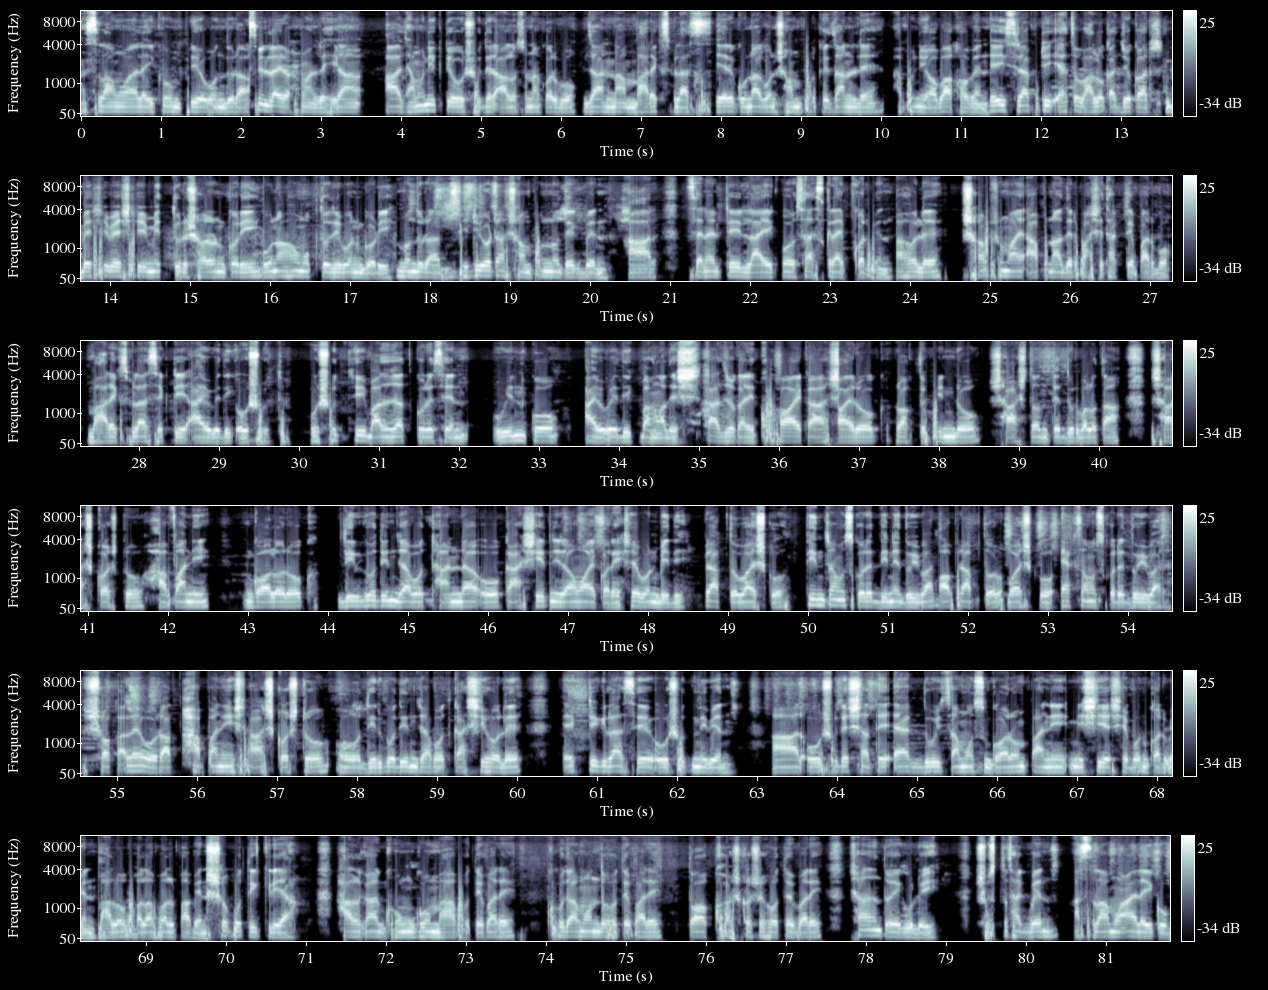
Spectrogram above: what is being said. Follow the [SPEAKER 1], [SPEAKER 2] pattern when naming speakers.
[SPEAKER 1] আসসালামু আলাইকুম, প্রিয় বন্ধুরা। বিসমিল্লাহির রহমান রহিম। আজ এমন একটি ওষুধের আলোচনা করব, যার নাম ভারেক্স প্লাস এর গুণাগুণ সম্পর্কে জানলে আপনি অবাক হবেন। এই সিরাপটি এত ভালো কার্যকর। বেশি বেশি মৃত্যুর স্মরণ করি, গুনাহমুক্ত জীবন গড়ি। বন্ধুরা, ভিডিওটা সম্পূর্ণ দেখবেন আর চ্যানেলটি লাইক ও সাবস্ক্রাইব করবেন। তাহলে সব সময় আপনাদের পাশে থাকতে পারব। ভারেক্স প্লাস একটি আয়ুর্বেদিক ওষুধ। ওষুধটি বাজারজাত করেছেন উইনকো আয়ুর্বেদিক বাংলাদেশ। কার্যকারী ক্ষয় কাশ ক্ষয়রোগ রক্তপিণ্ড, শ্বাসতন্ত্রের দুর্বলতা, শ্বাসকষ্ট, হাঁপানি, গলরোগ দীর্ঘদিন যাবৎ ঠান্ডা ও কাশির নিরাময় করে সেবন বিধি প্রাপ্তবয়স্ক তিন চামচ করে দিনে দুইবার, অপ্রাপ্ত বয়স্ক এক চামচ করে দুইবার, সকালে ও রাত। হাঁপানি, শ্বাসকষ্ট ও দীর্ঘদিন যাবৎ কাশি হলে একটি গ্লাসে ওষুধ নেবেন আর ওষুধের সাথে এক দুই চামচ গরম পানি মিশিয়ে সেবন করবেন, ভালো ফলাফল পাবেন। প্রতিক্রিয়া হালকা ঘুম ঘুম ভাব হতে পারে ক্ষুধামন্দ হতে পারে ত্বক খসখসে হতে পারে সাধারণত এগুলোই। সুস্থ থাকবেন আসসালামু আলাইকুম।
